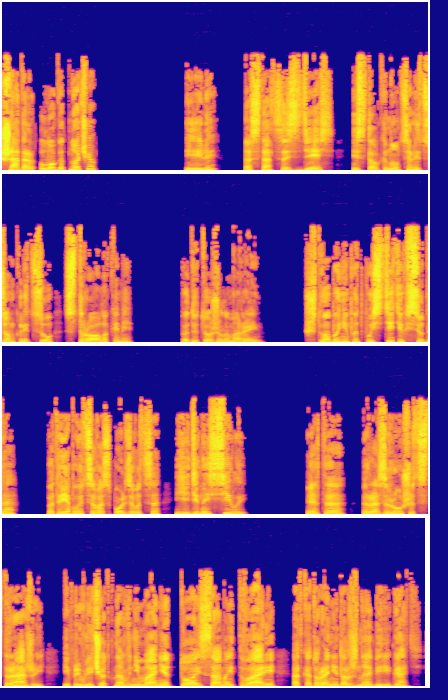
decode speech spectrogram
Шадар-Логот ночью? Или остаться здесь и столкнуться лицом к лицу с троллоками?» — подытожила Морейн. «Чтобы не подпустить их сюда, потребуется воспользоваться единой силой. Это разрушит стражей и привлечет к нам внимание той самой твари, от которой они должны оберегать.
